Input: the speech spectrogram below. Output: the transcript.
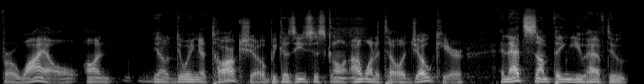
for a while on you know doing a talk show because he's just going, I want to tell a joke here, and that's something you have to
